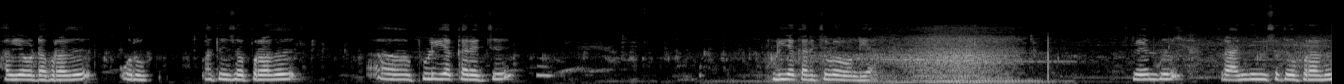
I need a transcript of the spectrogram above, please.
அவிய விட்ட பிறகு ஒரு பத்து நிமிஷம் பிறகு புளியை கரைச்சி புளியை கரைச்சி விட வேண்டியா. சேர்ந்து ஒரு அஞ்சு நிமிஷத்துக்கு பிறகு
